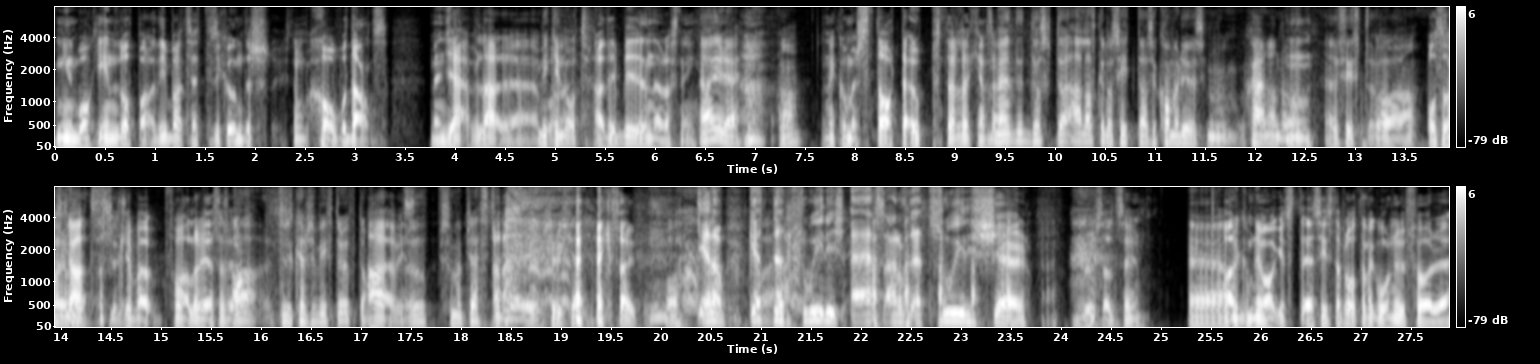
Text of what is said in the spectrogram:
min walk-in-låt bara, det är bara 30 sekunders liksom, show och dans. Men jävlar. Eh, Vilken vad- låt? Ja, det blir en överraskning. Ja, är det? Ja. Den kommer starta upp stället kan jag säga. Men då- då, alla ska då sitta, så kommer du som stjärnan då, Mm. eh, sist och, och så ska, emot. så ska jag bara få alla att resa sig upp. Ja, så du kanske viftar upp dem? Ja, ja, visst. Upp som en prästen gör i kyrkan. Exakt. Och- Get up, get that Swedish ass out of that Swedish chair. Bruce alltid säger. Ja, det kommer bli magiskt. Eh, Sista plåtarna går nu för, eh,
